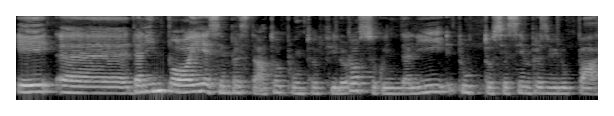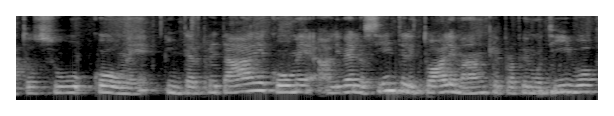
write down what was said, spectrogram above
E eh, da lì in poi è sempre stato appunto il filo rosso, quindi da lì tutto si è sempre sviluppato su come interpretare, come a livello sia intellettuale ma anche proprio emotivo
